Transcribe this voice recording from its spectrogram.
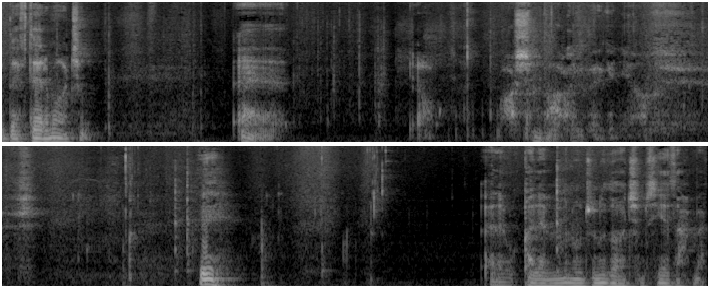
defterimi açayım. E, ya, başım da ağrıyor bugün ya. Eh. Hele o size zahmet.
